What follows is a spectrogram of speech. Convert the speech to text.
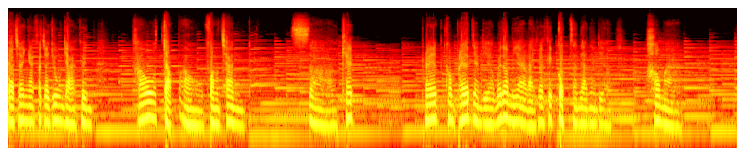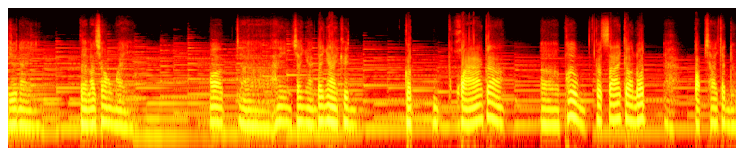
การใช้งานเขาจะยุ่งยากขึ้น เขาจับเอาฟังก์ชันสอ่าแค่เพรสคอมเพรสอย่างเดียว ไม่ต้องมีอะไรก็คือกดสัญญาณอย่างเดียวเข้ามาอยู่ในแต่ละช่องใหม่ก็จะให้ใช้งานได้ง่ายขึ้น กดขวาก็เเพิ่มกดซ้ายก็ลดปรับใช้กันดู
